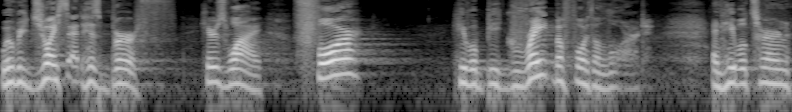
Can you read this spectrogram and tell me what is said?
will rejoice at his birth. Here's why. For he will be great before the Lord, and he will turn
